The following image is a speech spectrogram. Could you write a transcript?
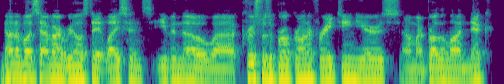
none of us have our real estate license, even though uh, Chris was a broker owner for 18 years. Uh, my brother in law, Nick,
